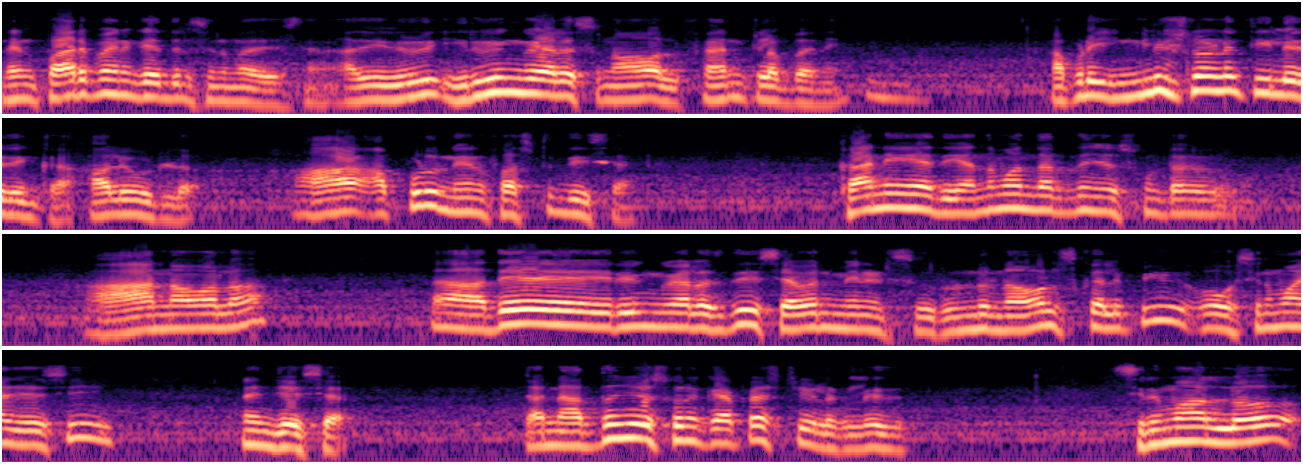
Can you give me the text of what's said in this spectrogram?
నేను పారిపోయిన గద్దెలు సినిమా తీశాను అది ఇరు- Irving Wallace novel fan club అని. అప్పుడు ఇంగ్లీష్లోనే తీయలేదు ఇంకా హాలీవుడ్లో. అప్పుడు నేను ఫస్ట్ తీసా కానీ అది ఎంతమంది అర్థం చేసుకుంటారు? ఆ నవల అదే రింగ్ వేలస్ది సెవెన్ మినిట్స్ రెండు నవల్స్ కలిపి ఒక సినిమా చేసి నేను చేశా. దాన్ని అర్థం చేసుకునే కెపాసిటీ వీళ్ళకి లేదు. సినిమాల్లో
